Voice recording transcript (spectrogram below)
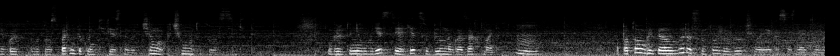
Я говорю, вот у вас парень такой интересный, говорю, чем он, почему он тут у вас сидит? Он говорит, у него в детстве отец убил на глазах мать. м. А потом, говорит, когда он вырос, он тоже убил человека сознательно.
